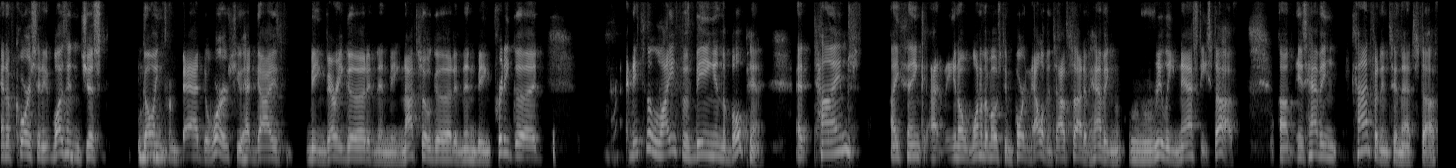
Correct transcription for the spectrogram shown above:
And of course, and it wasn't just going from bad to worse. You had guys being very good and then being not so good and then being pretty good. And it's the life of being in the bullpen. At times, I think, you know, one of the most important elements outside of having really nasty stuff um, is having confidence in that stuff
